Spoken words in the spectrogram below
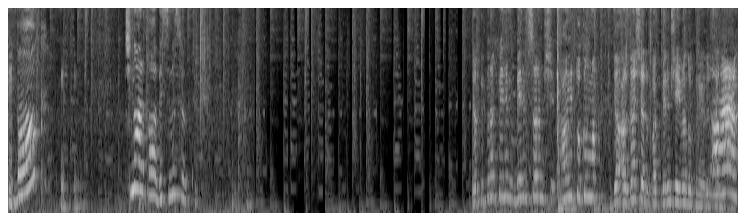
Bak. Çin alfabesini söktük. Ya bir bırak benim benim sarım şey. Hayır dokunma. Ya arkadaşlar bak benim şeyime dokunuyor lütfen. Aa!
